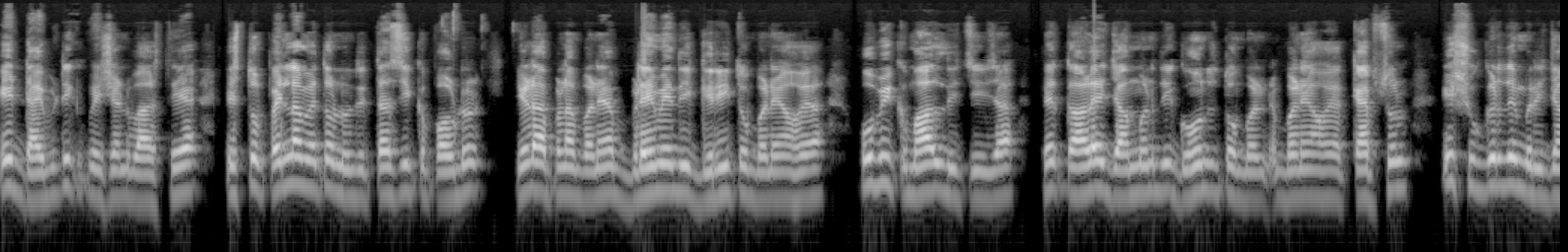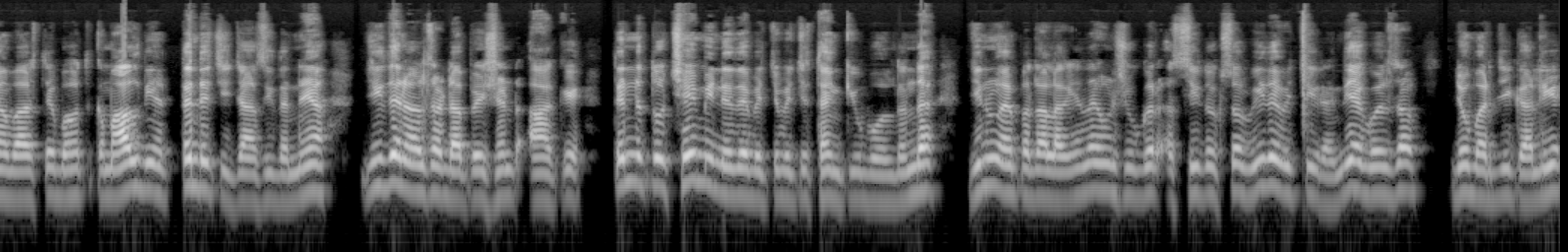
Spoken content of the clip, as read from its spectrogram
ਇਹ ਡਾਇਬੀਟਿਕ ਪੇਸ਼ੈਂਟ ਵਾਸਤੇ ਹੈ। ਇਸ ਤੋਂ ਪਹਿਲਾਂ ਮੈਂ ਤੁਹਾਨੂੰ ਦਿੱਤਾ ਸੀ ਇੱਕ ਪਾਊਡਰ ਜਿਹੜਾ ਆਪਣਾ ਬਣਿਆ ਬੜੇਵੇਂ ਦੀ ਗਿਰੀ ਤੋਂ ਬਣਿਆ ਹੋਇਆ, ਉਹ ਵੀ ਕਮਾਲ ਦੀ ਚੀਜ਼ ਆ। ਫਿਰ ਕਾਲੇ ਜਾਮਣ ਦੀ ਗੋਂਦ ਤੋਂ ਬਣ- ਬਣਿਆ ਹੋਇਆ ਕੈਪਸੂਲ ਇਹ ਸ਼ੂਗਰ ਦੇ ਮਰੀਜ਼ਾਂ ਵਾਸਤੇ ਬਹੁਤ ਕਮਾਲ ਦੀਆਂ ਤਿੰਨ ਚੀਜ਼ਾਂ ਅਸੀਂ ਦਿੰਨੇ ਆ, ਜਿਹਦੇ ਨਾਲ ਸਾਡਾ ਪੇਸ਼ੈਂਟ ਆ ਕੇ 3 ਤੋਂ 6 ਮਹੀਨੇ ਦੇ ਵਿੱਚ ਵਿੱਚ ਥੈਂਕ ਯੂ ਬੋਲ ਦਿੰਦਾ ਜਿਹਨੂੰ ਐ ਪਤਾ ਲੱਗ ਜਾਂਦਾ ਹੁਣ ਸ਼ੂਗਰ 80 ਤੋਂ 120 ਦੇ ਵਿੱਚ ਹੀ ਰਹਿੰਦੀ ਹੈ ਗੋਇਲ ਸਾਹਿਬ, ਜੋ ਮਰਜ਼ੀ ਕਰ ਲਈਏ।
